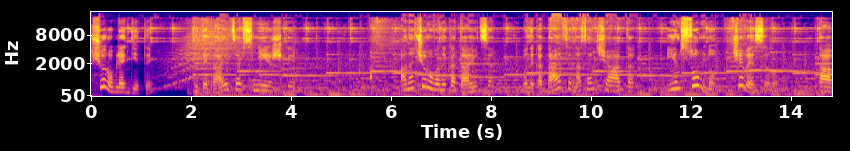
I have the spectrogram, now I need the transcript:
Що роблять діти? Діти граються в сніжки. А на чому вони катаються? Вони катаються на санчатах. Їм сумно чи весело? Так,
